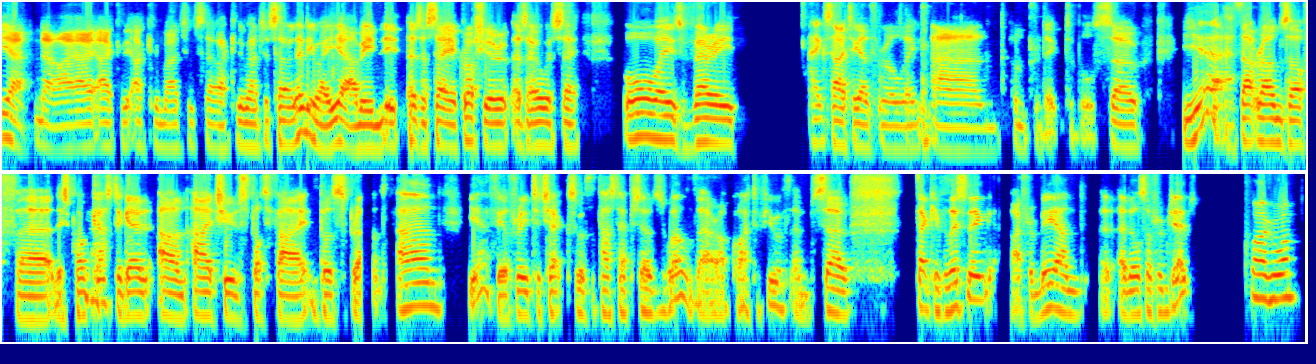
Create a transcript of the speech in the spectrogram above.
Yeah, no, I, I, I can, I can imagine so. I can imagine so. And anyway, yeah, I mean, it, as I say, across Europe, as I always say, always very exciting, enthralling, and unpredictable. So, yeah, that rounds off uh, this podcast again on iTunes, Spotify, Buzzsprout, and yeah, feel free to check some of the past episodes as well. There are quite a few of them. So, thank you for listening. Bye from me and and also from James. Bye everyone.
